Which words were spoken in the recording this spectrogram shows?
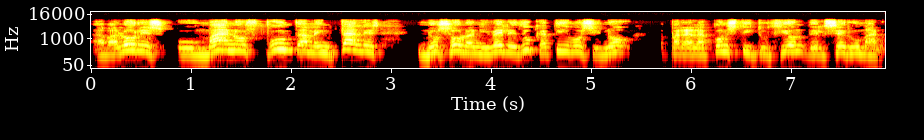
a valores humanos fundamentales, no solo a nivel educativo, sino para la constitución del ser humano.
